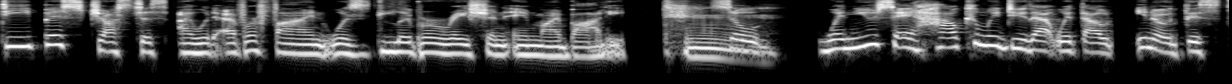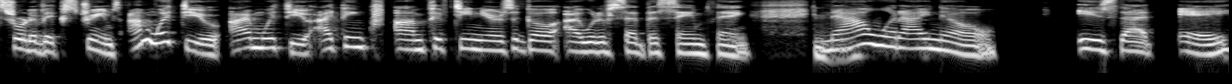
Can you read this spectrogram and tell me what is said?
deepest justice I would ever find was liberation in my body. So- Mm. when you say how can we do that without you know this sort of extremes? I'm with you. I'm with you. I think um, 15 years ago i would have said the same thing. Mhm. now what i know is that a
